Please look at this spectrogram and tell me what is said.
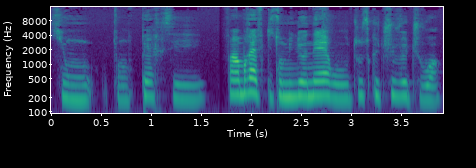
qui ont, qui ont percé, enfin bref, qui sont millionnaires ou tout ce que tu veux, tu vois.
